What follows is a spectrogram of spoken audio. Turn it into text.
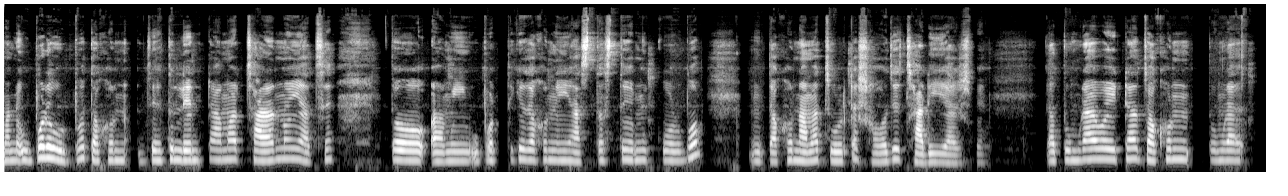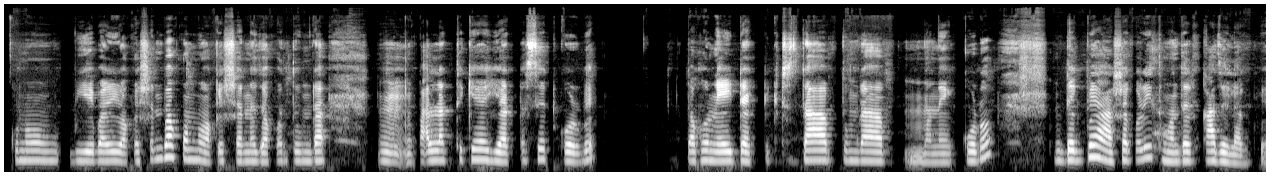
মানে উপরে উঠবো, তখন যেহেতু লেনটা আমার ছাড়ানোই আছে, তো আমি উপর থেকে যখন এই আস্তে আস্তে আমি করব তখন আমার চুলটা সহজে ছাড়িয়ে আসবে। তা তোমরাও এটা যখন তোমরা কোনো বিয়ে বাড়ির অকেশন বা কোনো অকেশানে যখন তোমরা পার্লার থেকে হেয়ারটা সেট করবে, তখন এই ট্যাকটিক্সটা তোমরা মানে করো। দেখবে, আশা করি তোমাদের কাজে লাগবে।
